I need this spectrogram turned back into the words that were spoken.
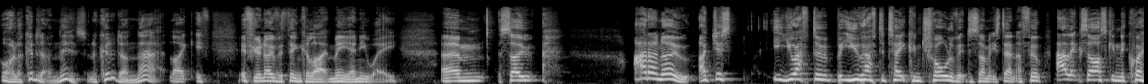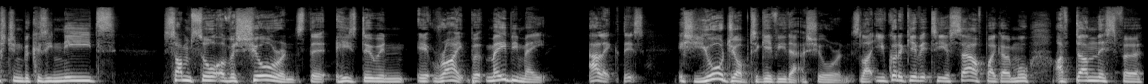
oh, I could have done this and I could have done that. Like, if if you're an overthinker like me, anyway. Um, so I don't know. I just you have to, but you have to take control of it to some extent. I feel Alex asking the question because he needs some sort of assurance that he's doing it right. But maybe, mate, Alex, it's it's your job to give you that assurance. Like you've got to give it to yourself by going, well, I've done this for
